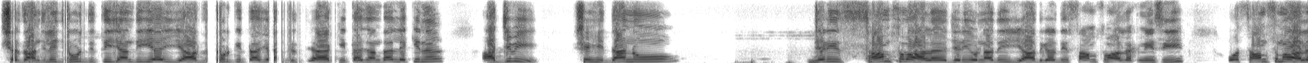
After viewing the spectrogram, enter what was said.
ਸ਼ਰਧਾਂਜਲੀ ਜ਼ਰੂਰ ਦਿੱਤੀ ਜਾਂਦੀ ਹੈ, ਯਾਦ ਜ਼ਰੂਰ ਕੀਤਾ ਜਾ- ਕੀਤਾ ਜਾਂਦਾ। ਲੇਕਿਨ ਅੱਜ ਵੀ ਸ਼ਹੀਦਾਂ ਨੂੰ ਜਿਹੜੀ ਸਾਂਭ ਸੰਭਾਲ ਜਿਹੜੀ ਉਹਨਾਂ ਦੀ ਯਾਦਗਾਰ ਦੀ ਸਾਂਭ ਸੰਭਾਲ ਰੱਖਣੀ ਸੀ ਉਹ ਸਾਂਭ ਸੰਭਾਲ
